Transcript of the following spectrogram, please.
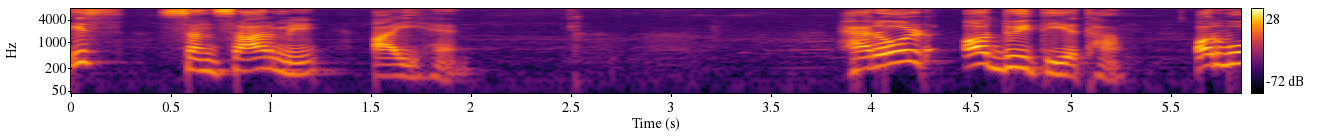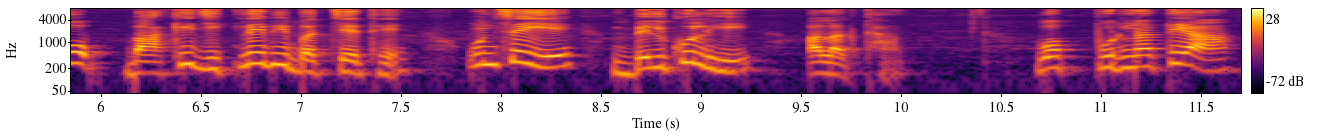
इस संसार में आई है। हेरोल्ड अद्वितीय था और वो बाकी जितने भी बच्चे थे, उनसे ये बिल्कुल ही अलग था। वह पूर्णतया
